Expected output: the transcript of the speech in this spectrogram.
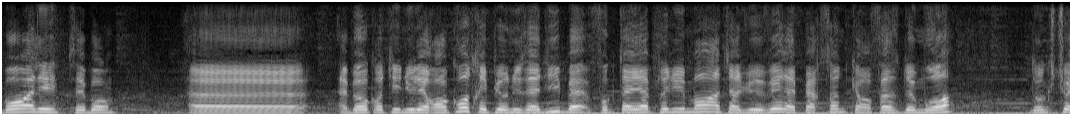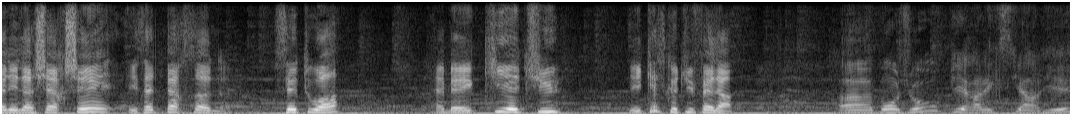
Bon, allez, c'est bon. Euh, eh ben, on continue les rencontres et puis on nous a dit ben, faut que tu ailles absolument interviewer la personne qui est en face de moi. Donc je suis allé la chercher et cette personne, c'est toi. Eh ben, qui es-tu et qu'est-ce que tu fais là? Euh, bonjour, Pierre-Alex Carlier,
